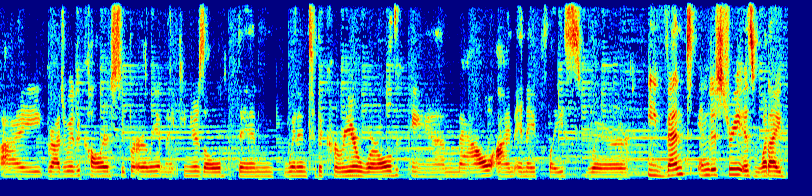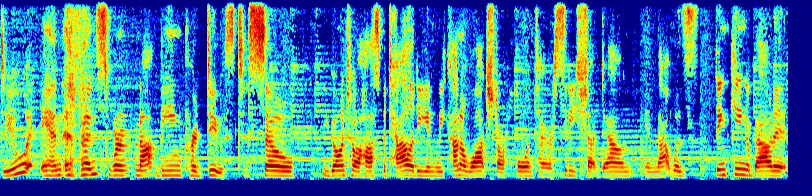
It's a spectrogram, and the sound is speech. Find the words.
I graduated college super early at 19 years old, then went into the career world, and now I'm in a place where event industry is what I do, and events were not being produced. So you go into a hospitality, and we kind of watched our whole entire city shut down, and that was thinking about it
